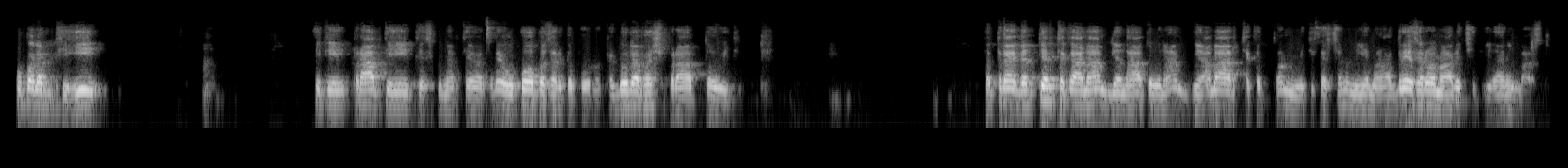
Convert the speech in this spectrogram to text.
उपलब्धिः इति, प्राप्तिः इत्यस्मिन् अर्थे वर्तते, उपोपसर्गपूर्वक प्राप्तौ इति। तत्र गत्यर्थकानां धातूनां ज्ञानार्थकत्वम् इति कश्चन नियमः अग्रे सर्वम् आगच्छति इदानीं मास्तु।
